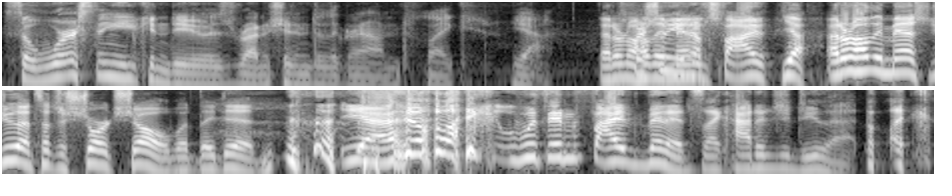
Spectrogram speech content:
So worst thing you can do is run shit into the ground. Like yeah, I don't know how they managed. five. yeah, I don't know how they managed to do that in such a short show, but they did. yeah, like within five minutes. Like how did you do that? Like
